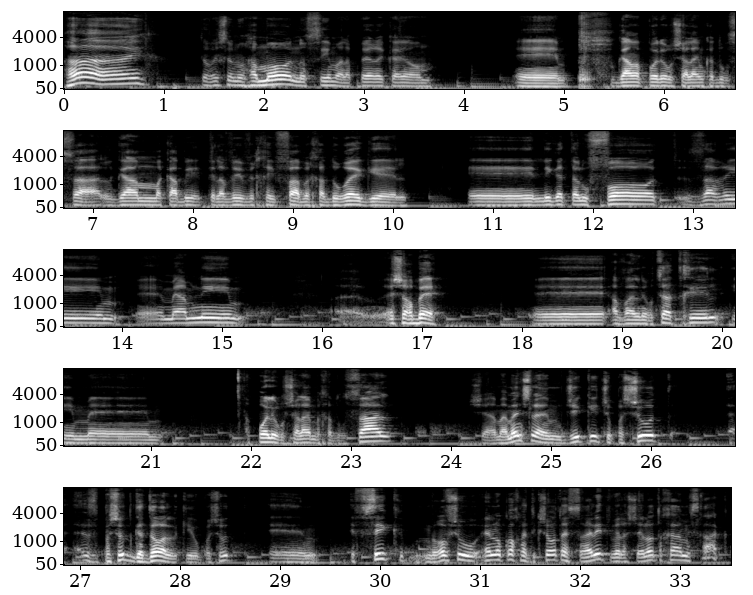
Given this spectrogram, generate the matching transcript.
היי, טוב, יש לנו המון נושאים על הפרק היום. אה, גם הפועל ירושלים כדורסל, גם מכבי תל אביב וחיפה בכדורגל, אה, ליגת אלופות, זרים, אה, מאמנים, יש הרבה. אבל אני רוצה להתחיל עם הפועל ירושלים בכדורסל, שהמאמן שלהם, ג'יקיץ', הוא פשוט, זה פשוט גדול, כי הוא פשוט הפסיק, מרוב שהוא אין לו כוח לתקשורת הישראלית ולשאלות אחרי המשחק,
